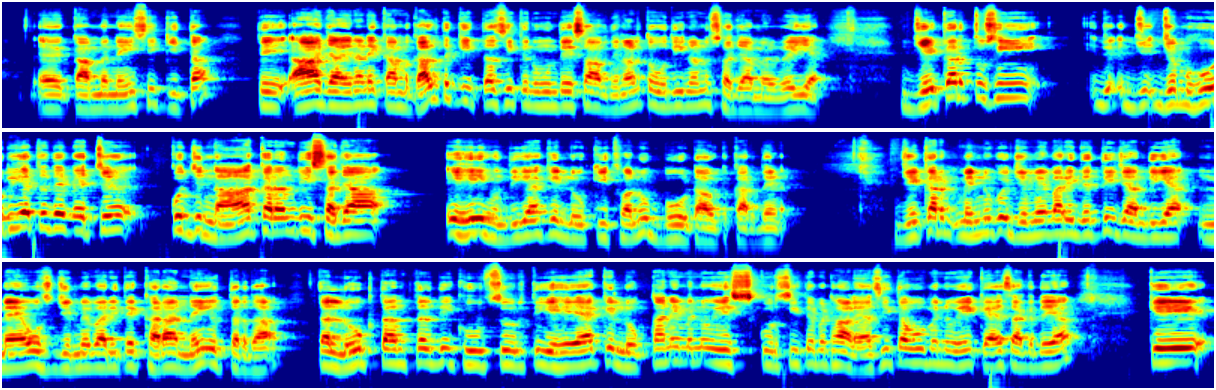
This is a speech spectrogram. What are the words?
ਕੰਮ ਨਹੀਂ ਸੀ ਕੀਤਾ ਤੇ ਆ ਜਾਂ ਇਹਨਾਂ ਨੇ ਕੰਮ ਗਲਤ ਕੀਤਾ ਸੀ ਕਾਨੂੰਨ ਦੇ ਹਿਸਾਬ ਦੇ ਨਾਲ, ਤਾਂ ਉਹਦੀ ਇਹਨਾਂ ਨੂੰ ਸਜ਼ਾ ਮਿਲ ਰਹੀ ਹੈ ਜੇਕਰ ਤੁਸੀਂ ਜ- ਜਮਹੂਰੀਅਤ ਦੇ ਵਿੱਚ ਕੁਝ ਨਾ ਕਰਨ ਦੀ ਸਜ਼ਾ ਇਹ ਹੁੰਦੀ ਆ ਕਿ ਲੋਕੀ ਤੁਹਾਨੂੰ ਵੋਟ ਆਊਟ ਕਰ ਦੇਣ। ਜੇਕਰ ਮੈਨੂੰ ਕੋਈ ਜ਼ਿੰਮੇਵਾਰੀ ਦਿੱਤੀ ਜਾਂਦੀ ਆ, ਮੈਂ ਉਸ ਜ਼ਿੰਮੇਵਾਰੀ ਤੇ ਖਰਾ ਨਹੀਂ ਉਤਰਦਾ, ਤਾਂ ਲੋਕਤੰਤਰ ਦੀ ਖੂਬਸੂਰਤੀ ਇਹ ਹੈ ਕਿ ਲੋਕਾਂ ਨੇ ਮੈਨੂੰ ਇਸ ਕੁਰਸੀ ਤੇ ਬਿਠਾ ਲਿਆ ਸੀ, ਤਾਂ ਉਹ ਮੈਨੂੰ ਇਹ ਕਹਿ ਸਕਦੇ ਆ ਕਿ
